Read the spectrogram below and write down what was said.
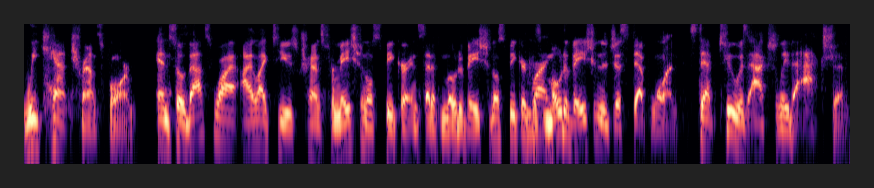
We can't transform. And so that's why I like to use transformational speaker instead of motivational speaker because right. motivation is just step one. Step two is actually the action.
